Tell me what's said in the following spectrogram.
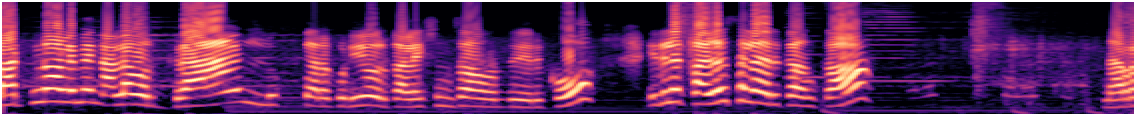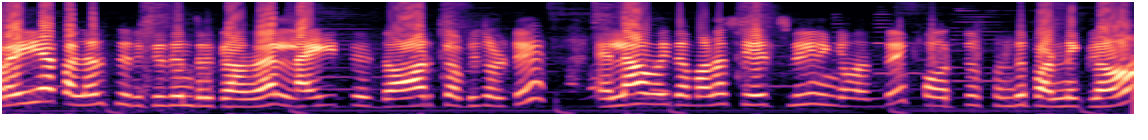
கட்டினாலுமே நல்ல ஒரு கிராண்ட் லுக் தரக்கூடிய ஒரு கலெக்ஷன்ஸாக வந்து இருக்கும். இதில் கலர்ஸ் எல்லாம் இருக்காங்கக்கா? நிறைய கலர்ஸ் இருக்குதுன்னு இருக்காங்க லைட் டார்க் அப்படின்னு சொல்லிட்டு எல்லா விதமான ஷேட்ஸ்லயும் நீங்க வந்து பர்ச்சேஸ் வந்து பண்ணிக்கலாம்.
